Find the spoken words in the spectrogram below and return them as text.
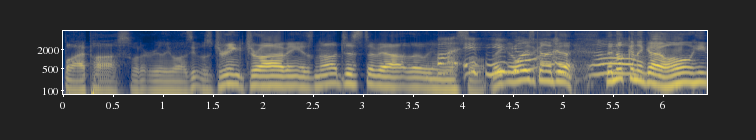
bypass what it really was. It was drink driving. It's not just about the women But assault. They're always going to do that. can't. They're not going to Oh. go, oh, he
